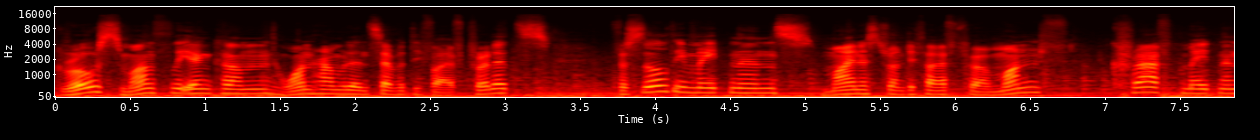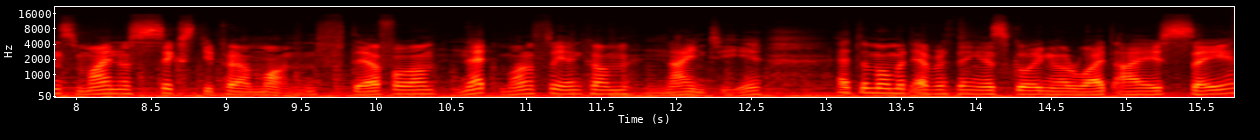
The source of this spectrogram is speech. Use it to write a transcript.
Gross monthly income 175 credits. Facility maintenance minus 25 per month. Craft maintenance minus 60 per month. Therefore, net monthly income 90. At the moment everything is going alright, I say,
